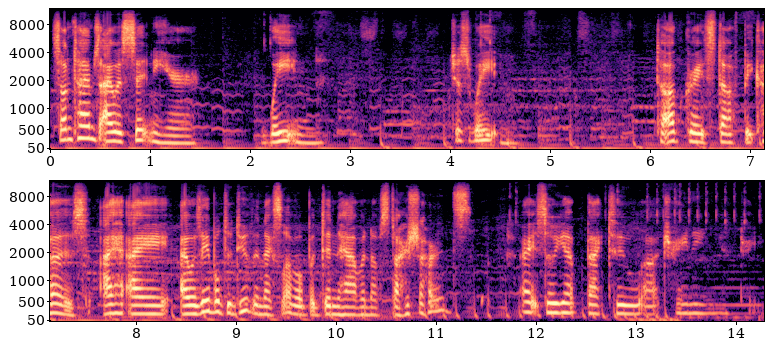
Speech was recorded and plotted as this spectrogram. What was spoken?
Sometimes I was sitting here waiting. Just waiting to upgrade stuff because I, I, I was able to do the next level but didn't have enough star shards. Alright, so yep, back to uh, training, training,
